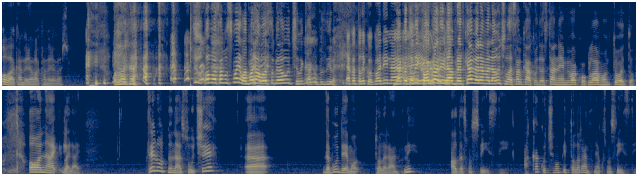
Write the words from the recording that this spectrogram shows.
Ova kamera, ova kamera je vaša. ovo sam usvojila, pa su me naučili kako pozira. Nakon toliko godina... Nakon toliko ej. godina pred kamerama naučila sam kako da stanem ovako glavom, to je to. Onaj, gledaj. Trenutno nas uče uh, da budemo tolerantni, ali da smo svi isti a kako ćemo biti tolerantni ako smo svi isti?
